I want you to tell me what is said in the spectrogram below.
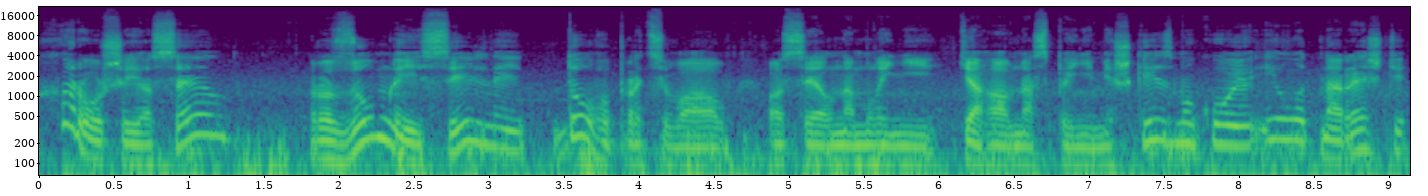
Хороший осел, розумний і сильний, довго працював осел на млині, тягав на спині мішки з мукою, і от нарешті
